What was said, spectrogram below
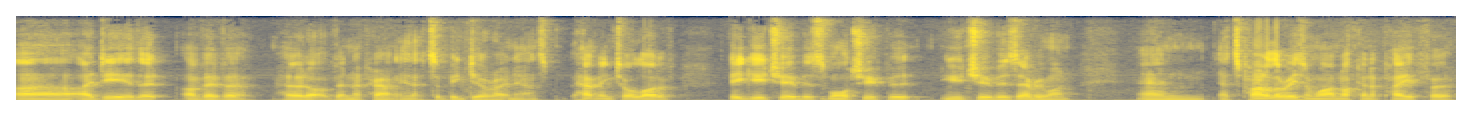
uh, idea that I've ever heard of, and apparently that's a big deal right now. It's happening to a lot of big YouTubers, small YouTubers, everyone, and that's part of the reason why I'm not going to pay for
